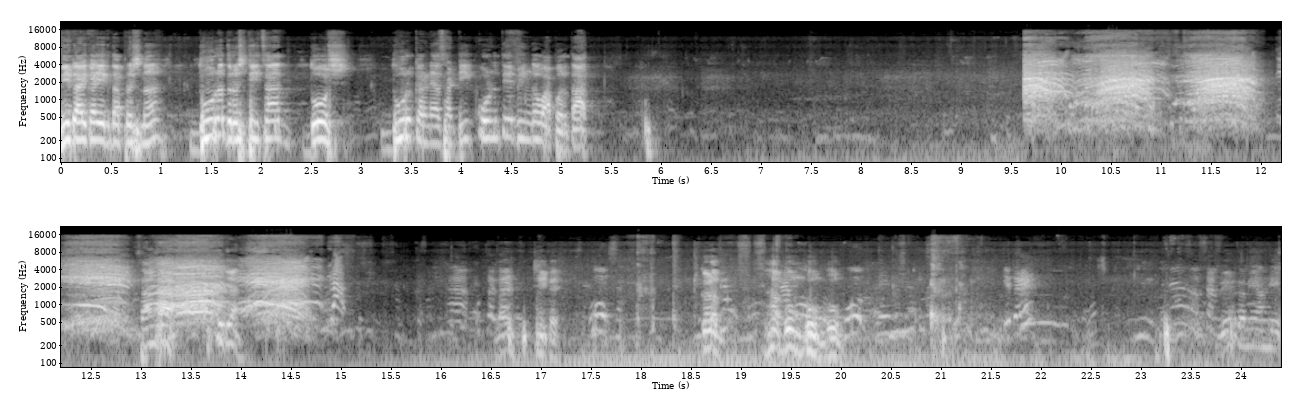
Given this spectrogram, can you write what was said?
नीट ऐका एकदा प्रश्न. दूरदृष्टीचा दोष दूर करण्यासाठी कोणते भिंग वापरतात? सांगा. द्या. ठीक आहे. कळम हा बोम बोम बोम वेळ कमी आहे.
